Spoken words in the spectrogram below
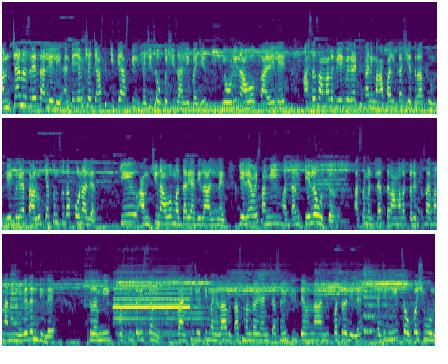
आमच्या नजरेत आलेली आणि त्याच्यापेक्षा जास्त किती असतील ह्याची चौकशी झाली पाहिजे. एवढी नावं काढलेली आहेत. असंच आम्हाला वेगवेगळ्या ठिकाणी महापालिका क्षेत्रातून वेगवेगळ्या तालुक्यातून सुद्धा फोन आल्यात की आमची नावं मतदार यादीला आली नाहीत. गेल्या वेळेस आम्ही मतदान केलं होतं. असं म्हटलं तर आम्हाला कलेक्टर साहेबांना आम्ही निवेदन दिले श्रमिक वस्तीतरी संघ क्रांतीज्योती महिला विकास मंडळ यांच्या संयुक्त विद्यमांना आम्ही पत्र दिले. त्याची नीट चौकशी होऊन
